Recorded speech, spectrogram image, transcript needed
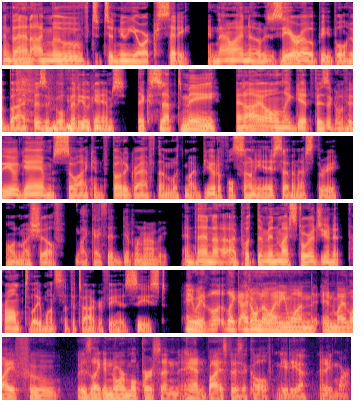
And then I moved to New York City. And now I know zero people who buy physical video games except me. And I only get physical video games so I can photograph them with my beautiful Sony A7S III on my shelf. Like I said, different hobby. And then uh, I put them in my storage unit promptly once the photography has ceased. Anyway, like I don't know anyone in my life who is like a normal person and buys physical media anymore.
